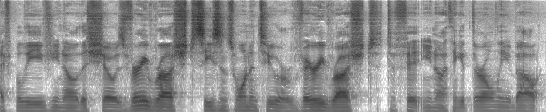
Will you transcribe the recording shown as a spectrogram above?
I believe, you know, the show is very rushed. Seasons one and two are very rushed to fit, you know, I think they're only about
